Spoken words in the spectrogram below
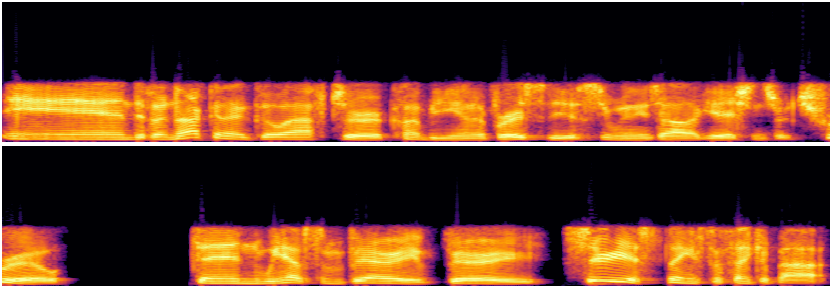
and if they're not going to go after Columbia University, assuming these allegations are true, then we have some very, very serious things to think about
